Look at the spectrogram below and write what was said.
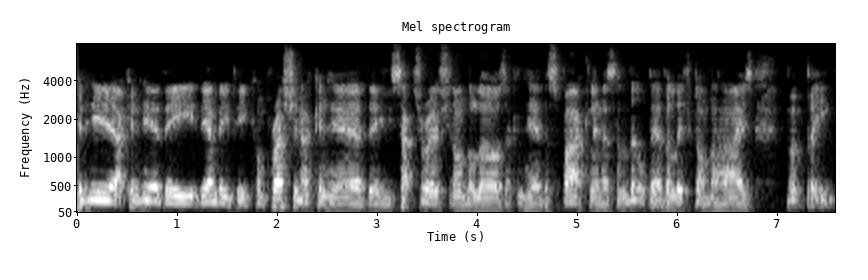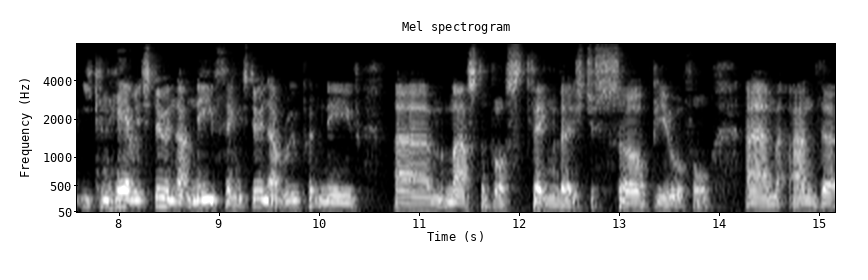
can hear I can hear the the MBP compression. I can hear the saturation on the lows. I can hear the sparkling. There's a little bit of a lift on the highs, but but you can hear it's doing that Neve thing. It's doing that Rupert Neve um, master bus thing that is just so beautiful. Um, and uh,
